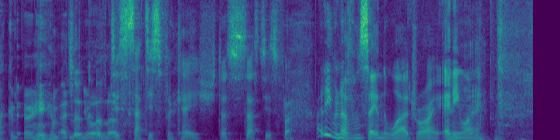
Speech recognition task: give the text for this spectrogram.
I can only imagine Look your of look. dissatisfaction. Dissatisfa- I don't even know if I'm saying the word right. Anyway,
